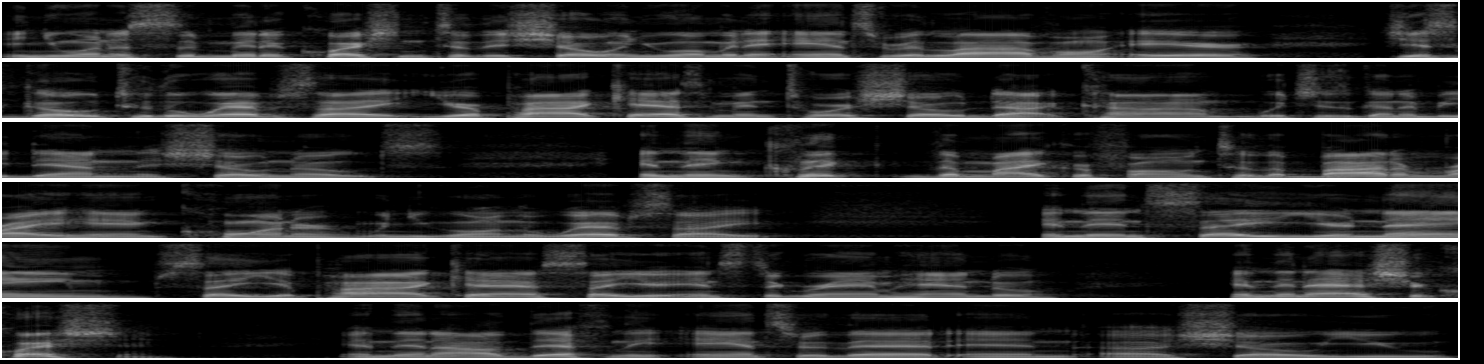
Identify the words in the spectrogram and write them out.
and you want to submit a question to the show and you want me to answer it live on air, just go to the website, yourpodcastmentorshow.com, which is going to be down in the show notes. And then click the microphone to the bottom right hand corner when you go on the website and then say your name, say your podcast, say your Instagram handle, and then ask your question. And then I'll definitely answer that and uh, show you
